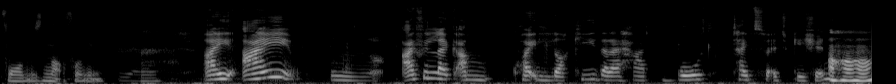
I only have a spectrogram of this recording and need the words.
form is not for me. I I mm, I feel like I'm quite lucky that I had both types of education Uh huh.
